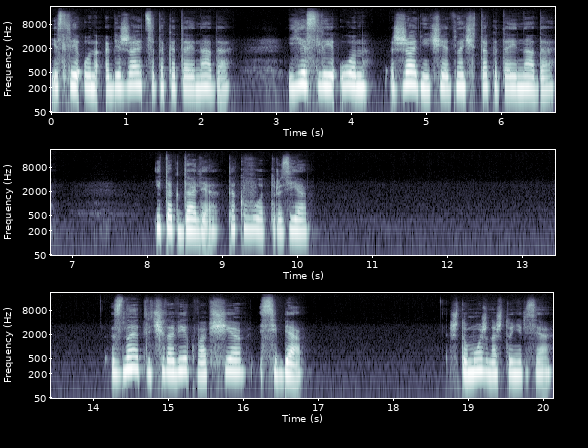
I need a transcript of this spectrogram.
Если он обижается, так это и надо. Если он жадничает, значит, так это и надо. И так далее. Так вот, друзья – Знает ли человек вообще себя? Что можно, что нельзя?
